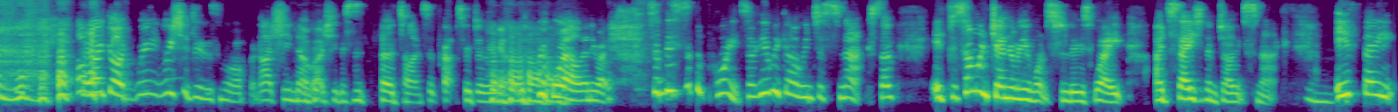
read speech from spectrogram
oh my God, we, we should do this more often. Actually, no, actually, this is the third time, so perhaps we're doing it well anyway. So, this is the point. So, here we go into snacks. So, if someone generally wants to lose weight, I'd say to them, don't snack. Mm. If they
